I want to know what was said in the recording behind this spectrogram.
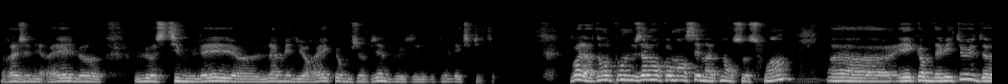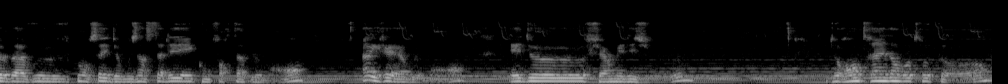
régénérer, le, stimuler, euh, l'améliorer, comme je viens de vous l'expliquer. Voilà, donc nous allons commencer maintenant ce soin. Et comme d'habitude, bah, je vous conseille de vous installer confortablement, agréablement, et de fermer les yeux, de rentrer dans votre corps,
